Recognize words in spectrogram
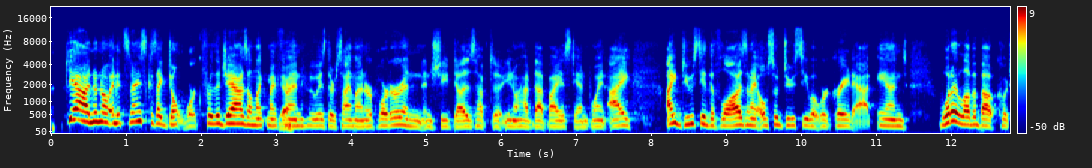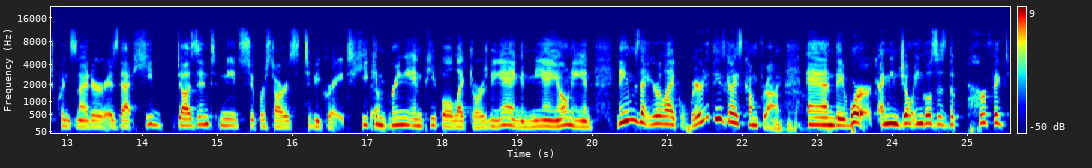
yeah, no, no, and it's nice because I don't work for the Jazz, unlike my yeah. friend who is their sideline reporter, and and she does have to, you know, have that biased standpoint. I I do see the flaws, and I also do see what we're great at, and what I love about Coach Quin Snyder is that he doesn't need superstars to be great. He yeah. can bring in people like George Niang and Miye Oni and names that you're like, where did these guys come from? And they work. I mean, Joe Ingles is the perfect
